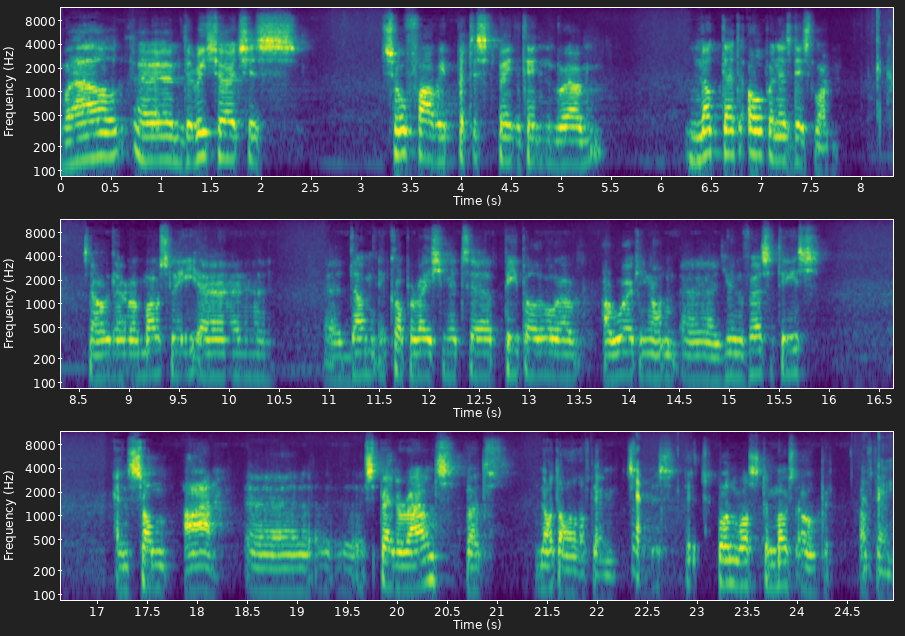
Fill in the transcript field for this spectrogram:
Well, um, the research is, so far we participated in were not that open as this one. Okay. So they were mostly uh, uh, done in cooperation with uh, people who are, are working on uh, universities and some are uh, spread around, but not all of them. So this, this one was the most open of okay. them.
